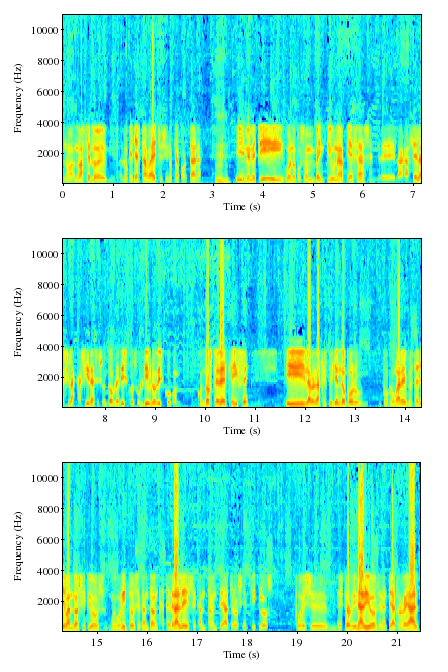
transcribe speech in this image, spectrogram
¿no? No, hacerlo lo que ya estaba hecho, sino que aportara. Y me metí, bueno, pues son 21 piezas entre las gacelas y las casidas, es un doble disco, es un libro disco con, con dos CDs que hice. Y la verdad es que estoy yendo por, por lugares, me está llevando a sitios muy bonitos, he cantado en catedrales, he cantado en teatros y en ciclos pues eh, extraordinarios, en el Teatro Real.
